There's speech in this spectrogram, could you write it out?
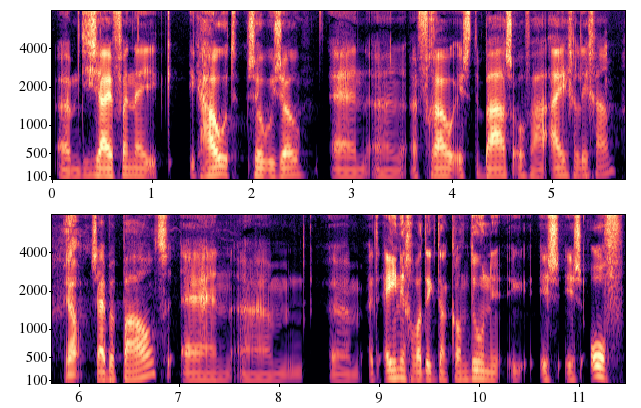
ehm, die zei van nee, ik, ik hou het sowieso. En een, een vrouw is de baas over haar eigen lichaam. Ja. Zij bepaalt. En ehm, het enige wat ik dan kan doen is, is of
